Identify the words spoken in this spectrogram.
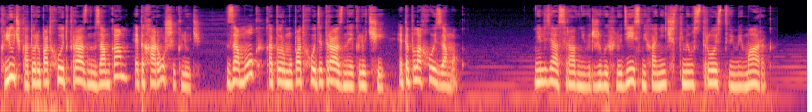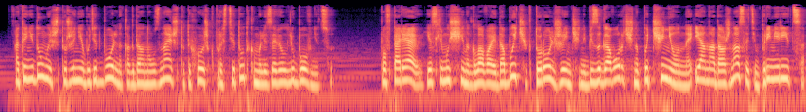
Ключ, который подходит к разным замкам, это хороший ключ. Замок, которому подходят разные ключи, это плохой замок. Нельзя сравнивать живых людей с механическими устройствами, Марок. А ты не думаешь, что жене будет больно, когда она узнает, что ты ходишь к проституткам или завел любовницу? Повторяю, если мужчина глава и добытчик, то роль женщины безоговорочно подчиненная, и она должна с этим примириться.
